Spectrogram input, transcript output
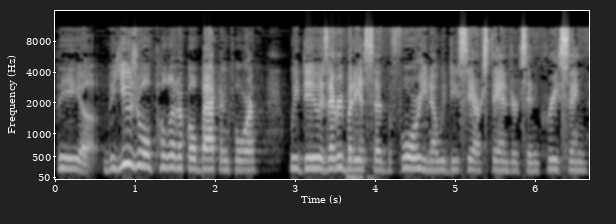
the, uh, the usual political back and forth. We do, as everybody has said before, you know, we do see our standards increasing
